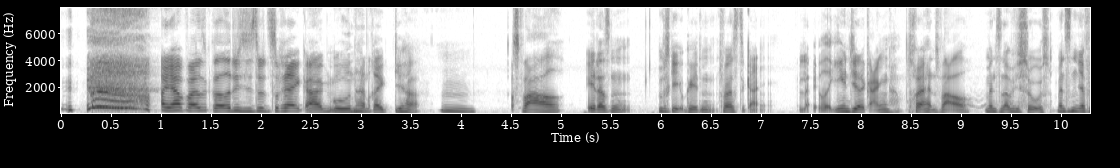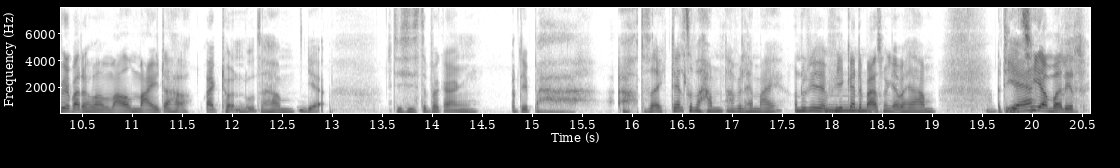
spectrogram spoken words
og jeg har faktisk skrevet de sidste tre gange, uden han rigtig har Mm. svaret. Eller sådan, måske okay, den første gang. Eller jeg ved ikke, en af de der gange, tror jeg, han svarede. Men sådan, når vi sås. Men sådan, jeg føler bare, det har været meget mig, der har rækket hånden ud til ham Ja. De sidste par gange. Og det er bare... Ah, det ved jeg ikke. Det har altid været ham, der vil have mig. Og nu det, virker det bare, som om jeg vil have ham. Og det Ja. irriterer mig lidt.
